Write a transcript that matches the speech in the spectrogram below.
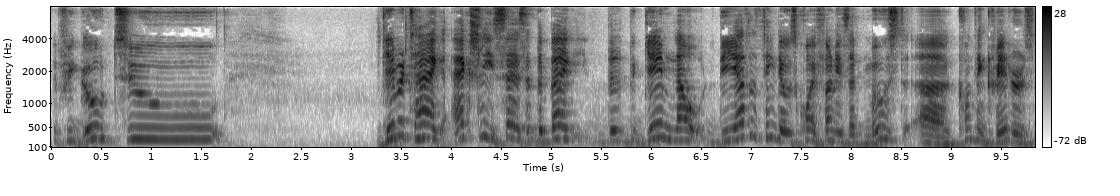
if we go to Gamertag actually says that the bag the, the game now the other thing that was quite funny is that most uh, content creators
